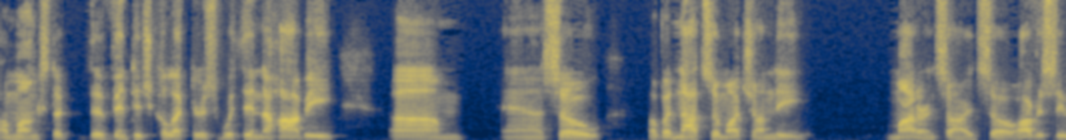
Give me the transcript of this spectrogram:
Amongst the, the vintage collectors within the hobby. Um, and so, but not so much on the modern side. So obviously,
